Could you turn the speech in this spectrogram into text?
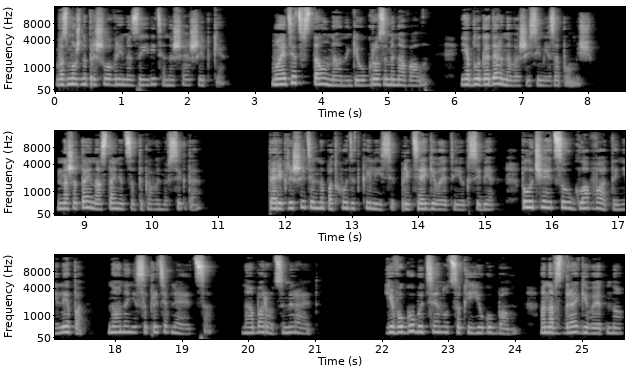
Возможно, пришло время заявить о нашей ошибке. Мой отец встал на ноги, угроза миновала. Я благодарна вашей семье за помощь. Наша тайна останется таковой навсегда. Тарик решительно подходит к Элисе, притягивает ее к себе. Получается угловато, нелепо, но она не сопротивляется. Наоборот, замирает. Его губы тянутся к ее губам. Она вздрагивает, но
